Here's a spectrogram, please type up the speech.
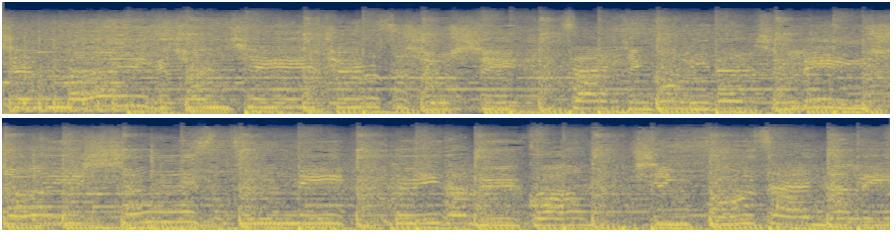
见了一个传奇，却如此熟悉，在天空里的精灵，说一声 Listen to me，有一道绿光，幸福在哪里？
